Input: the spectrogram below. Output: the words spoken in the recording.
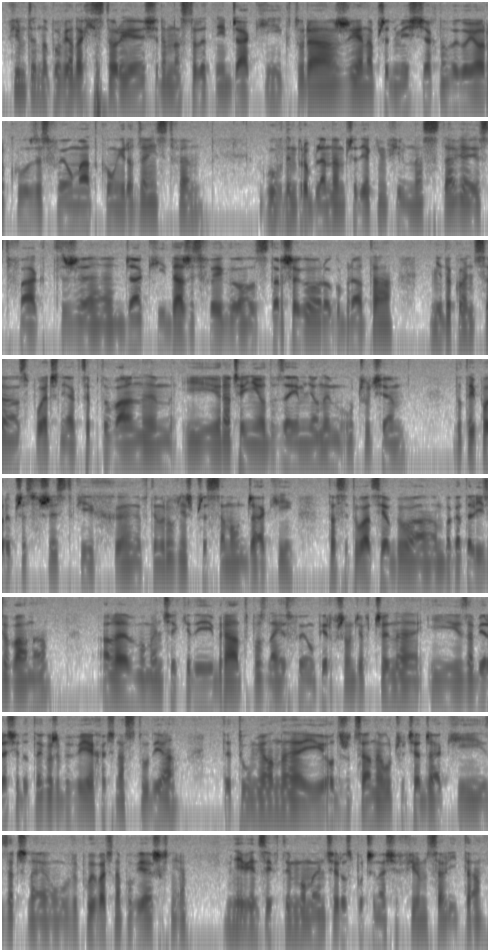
Film ten opowiada historię 17-letniej Jackie, która żyje na przedmieściach Nowego Jorku ze swoją matką i rodzeństwem. Głównym problemem, przed jakim film nas stawia, jest fakt, że Jackie darzy swojego starszego rok brata nie do końca społecznie akceptowalnym i raczej nieodwzajemnionym uczuciem. Do tej pory przez wszystkich, e, w tym również przez samą Jackie, ta sytuacja była bagatelizowana, ale w momencie, kiedy jej brat poznaje swoją pierwszą dziewczynę i zabiera się do tego, żeby wyjechać na studia, te tłumione i odrzucane uczucia Jackie zaczynają wypływać na powierzchnię. Mniej więcej w tym momencie rozpoczyna się film Salita.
